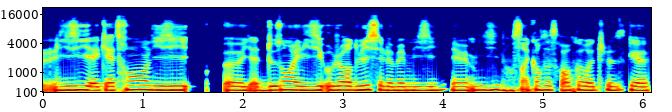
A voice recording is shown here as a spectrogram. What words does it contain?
Lizzie il y a 4 ans, Lizzie euh, il y a 2 ans et Lizzie aujourd'hui, c'est le même Lizzie. Et même Lizzie dans 5 ans, ça sera encore autre chose. Que,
